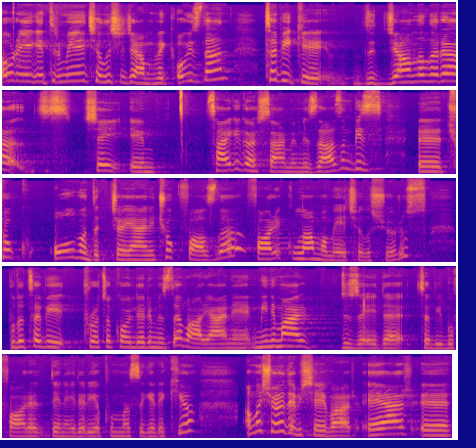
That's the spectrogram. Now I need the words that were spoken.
oraya getirmeye çalışacağım ve o yüzden tabii ki canlılara şey e, saygı göstermemiz lazım. Biz e, çok olmadıkça yani çok fazla fare kullanmamaya çalışıyoruz. Bu da tabii protokollerimizde var yani minimal düzeyde tabii bu fare deneyleri yapılması gerekiyor. Ama şöyle de bir şey var. Eğer e,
